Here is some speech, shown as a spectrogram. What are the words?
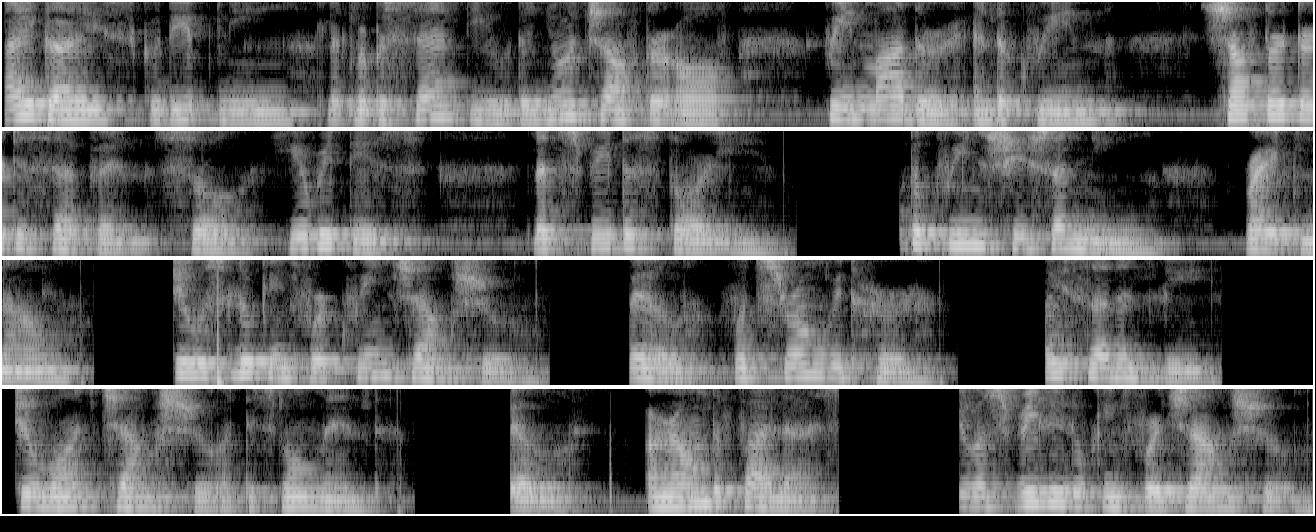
Hi guys, good evening. Let me present you the new chapter of Queen Mother and the Queen, chapter 37. So here it is. Let's read the story. To Queen Shinshaning, right now, she was looking for Queen Jiangsu. Well, what's wrong with her? Why suddenly she wants Jiangsu at this moment? Well, around the palace, she was really looking for Jiangsu.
